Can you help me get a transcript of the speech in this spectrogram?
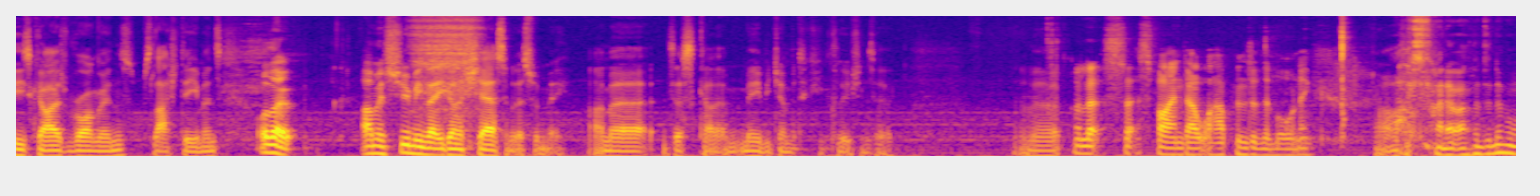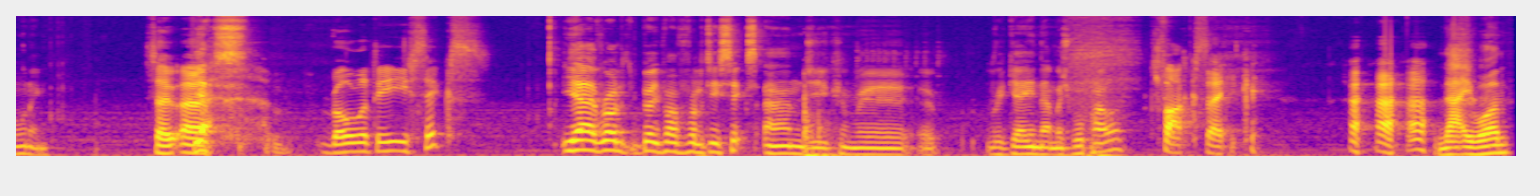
these guys wrong'uns slash demons. Although, I'm assuming that you're going to share some of this with me. I'm uh, just kind of maybe jumping to conclusions here. I'm, uh, Well, let's let's find out what happens in the morning. oh, Let's find out what happens in the morning. So, uh, yes. roll a d6. Yeah, roll, roll roll a d6, and you can re- uh, regain that much willpower. Fuck's sake. natty one.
